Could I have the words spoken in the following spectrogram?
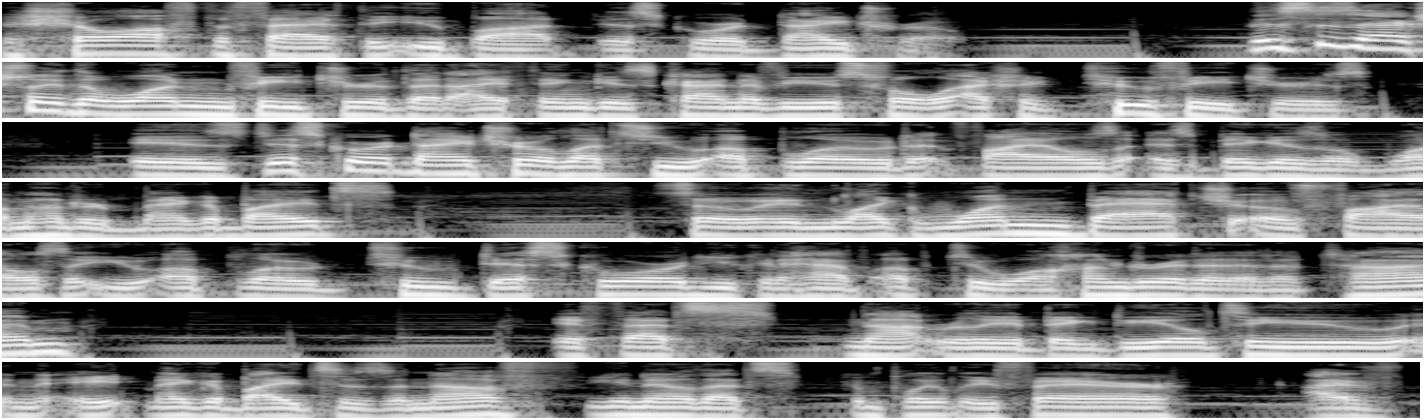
to show off the fact that you bought Discord Nitro. This is actually the one feature that I think is kind of useful, actually two features, is Discord Nitro lets you upload files as big as 100 megabytes. So in like one batch of files that you upload to Discord, you can have up to 100 at a time if that's not really a big deal to you and 8 megabytes is enough, you know, that's completely fair. I've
